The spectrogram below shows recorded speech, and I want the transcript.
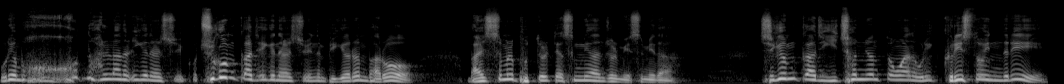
우리의 모든 환란을 이겨낼 수 있고 죽음까지 이겨낼 수 있는 비결은 바로 말씀을 붙들 때 승리한 줄 믿습니다. 지금까지 2000년 동안 우리 그리스도인들이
